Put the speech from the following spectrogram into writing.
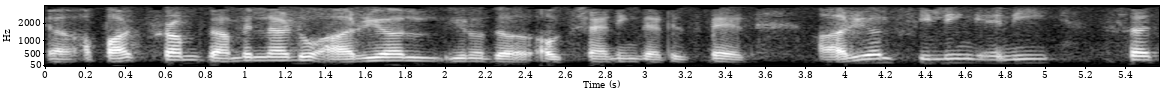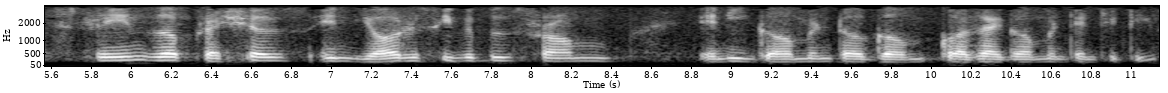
uh, apart from Tamil Nadu, are you all, you know, the outstanding that is there, are you all feeling any such strains or pressures in your receivables from any government or quasi-government entities?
